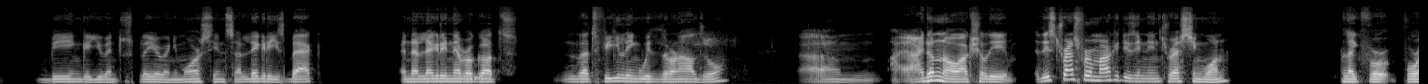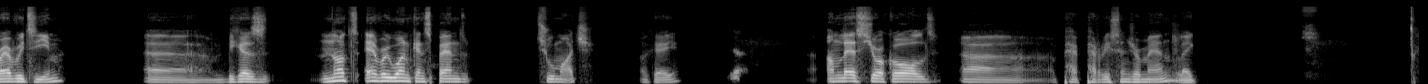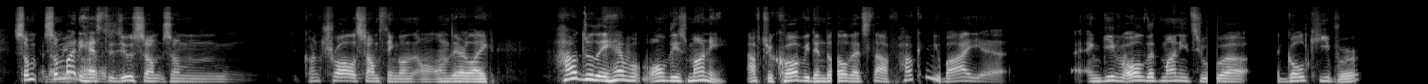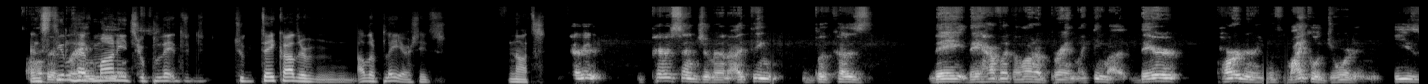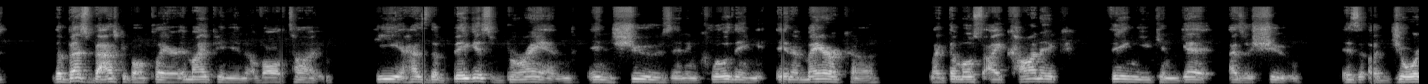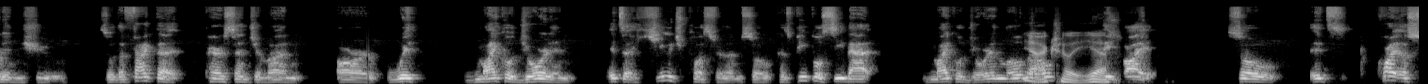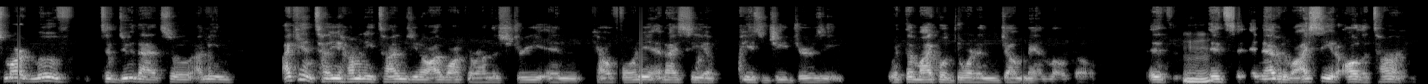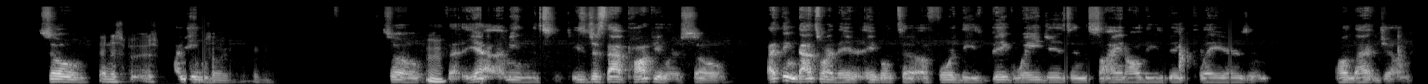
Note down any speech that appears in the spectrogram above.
being a Juventus player anymore since Allegri is back, and Allegri never got that feeling with Ronaldo. Um, I, I don't know. Actually, this transfer market is an interesting one, like for for every team, um, because not everyone can spend too much. Okay. Yeah. Unless you're called uh, Paris Saint Germain, like some And I mean, somebody has to do some some control something on on their like how do they have all this money after covid and all that stuff? How can you buy uh, and give all that money to uh, a goalkeeper and still have money deals. to play to, to take other other players? It's nuts. Paris Saint Germain, I think because they they have like a lot of brand. Like think about it, they're partnering with Michael Jordan. He's the best basketball player, in my opinion, of all time. He has the biggest brand in shoes and in clothing in America. Like the most iconic thing you can get as a shoe is a Jordan shoe. So the fact that Paris Saint Germain are with Michael Jordan it's a huge plus for them. So because people see that Michael Jordan logo, yeah actually yes they buy it. So it's quite a smart move to do that. So I mean, I can't tell you how many times you know I walk around the street in California and I see a PSG jersey with the Michael Jordan Jumpman logo. It, Mhm. It's inevitable. I see it all the time. So And it's, it's I mean, sorry. so Mm. that- yeah, I mean, it's, he's just that popular. So I think that's why they're able to afford these big wages and sign all these big players and all that junk.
